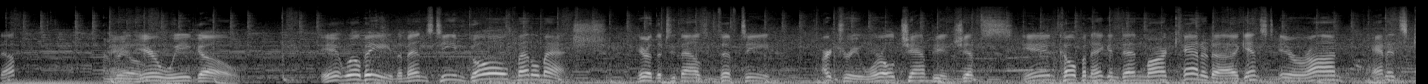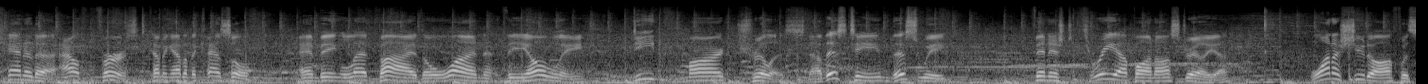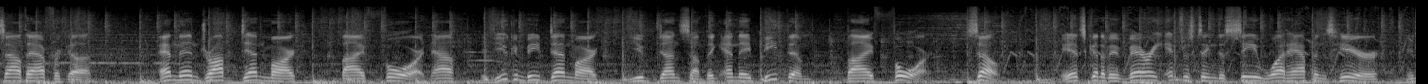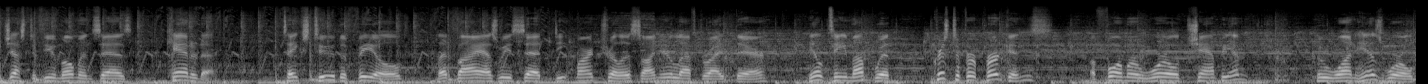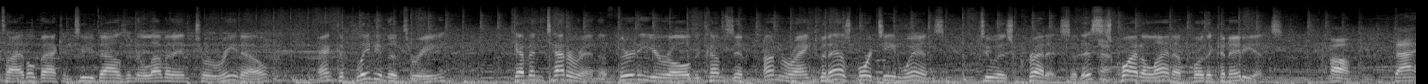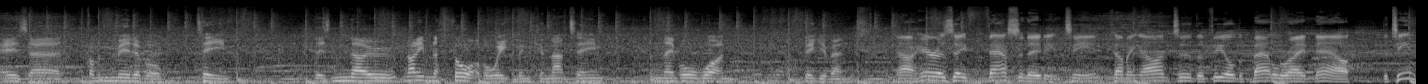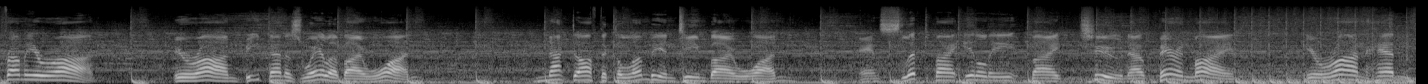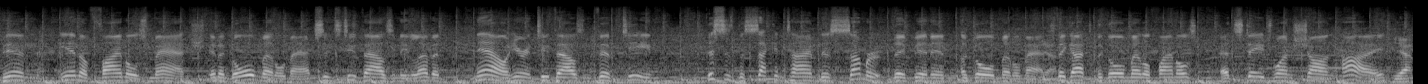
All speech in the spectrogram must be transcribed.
Right up. And here we go. It will be the men's team gold medal match here at the 2015 Archery World Championships in Copenhagen, Denmark, Canada against Iran. And it's Canada out first, coming out of the castle and being led by the one, the only, Dietmar Trillus. Now, this team this week finished three up on Australia, won a shoot off with South Africa, and then dropped Denmark by four. Now, if you can beat Denmark, you've done something, and they beat them by four. So, it's going to be very interesting to see what happens here in just a few moments as Canada takes to the field, led by, as we said, Dietmar Trillus on your left right there. He'll team up with Christopher Perkins, a former world champion who won his world title back in 2011 in Torino. And completing the three, Kevin Tataryn, a 30-year-old who comes in unranked but has 14 wins to his credit. So this yeah. is quite a lineup for the Canadians. Oh, that is a formidable team. There's no, not even a thought of a weak link in that team, and they've all won big events. Now here is a fascinating team coming onto the field of battle right now. The team from Iran. Iran beat Venezuela by one, knocked off the Colombian team by one, and slipped by Italy by two. Now, bear in mind, Iran hadn't been in a finals match, in a gold medal match, since 2011. Now, here in 2015, this is the second time this summer they've been in a gold medal match. Yeah. They got to the gold medal finals at stage one Shanghai. Yeah.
